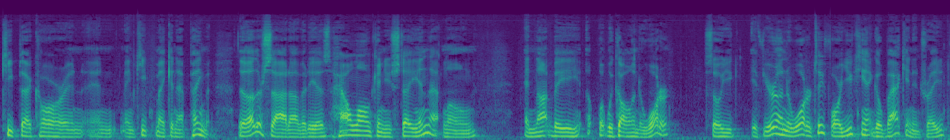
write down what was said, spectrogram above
keep that car and, and, and keep making that payment. The other side of it is how long can you stay in that loan and not be what we call underwater? So you, if you're underwater too far, you can't go back in and trade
